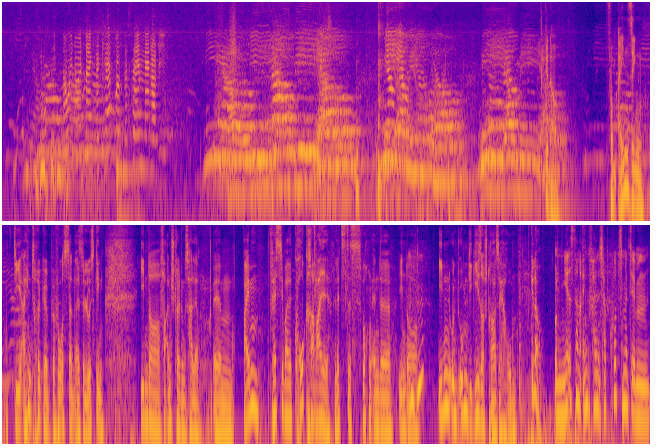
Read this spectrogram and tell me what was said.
Now we do it like the cat the same melody. Miau, miau, miau. Miau, miau. Miau, miau. Genau. Vom Einsingen, die Eindrücke, bevor es dann also losging, in der Veranstaltungshalle. Ähm, beim Festival Chorkrawall, letztes Wochenende in der Mhm. in und um die Gieserstraße herum. Genau. Und mir ist dann eingefallen, ich habe kurz mit dem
